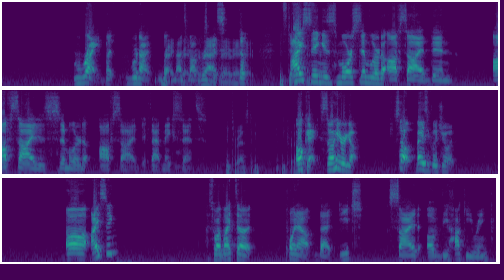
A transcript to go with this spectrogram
right, but we're not. Right, that's right, not right, it's- right, right, the right. It's. Icing is more similar to offside than offside is similar to offside, if that makes sense. interesting. Interesting. Okay, so here we go. So basically, Joey, uh, icing. So I'd like to point out that each side of the hockey rink,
